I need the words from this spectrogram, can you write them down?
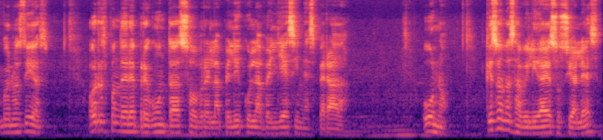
Buenos días. Hoy responderé preguntas sobre la película Belleza Inesperada. 1. ¿Qué son las habilidades sociales?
